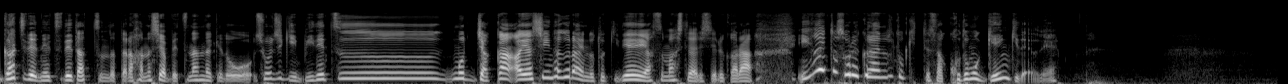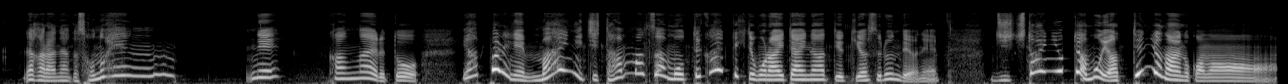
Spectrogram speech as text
ガチで熱出たっつんだったら話は別なんだけど、正直微熱も若干怪しいなぐらいの時で休ませたりしてるから、意外とそれくらいの時ってさ、子供元気だよね。だからなんかその辺、ね、考えると、やっぱりね、毎日端末は持って帰ってきてもらいたいなっていう気がするんだよね。自治体によってはもうやってんじゃないのかな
